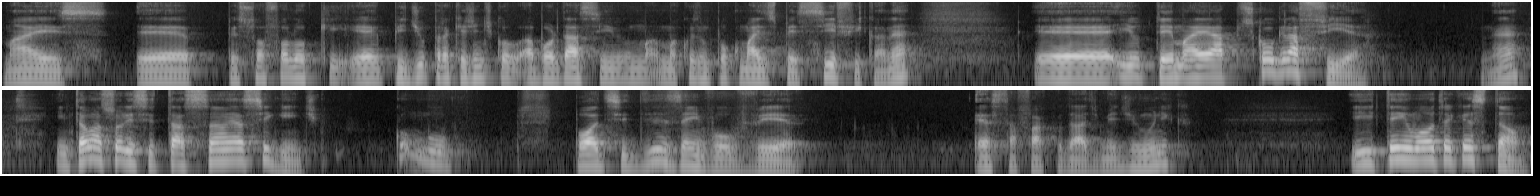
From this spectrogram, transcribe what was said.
mas é, a pessoa falou que é, pediu para que a gente abordasse uma, uma, coisa um pouco mais específica, né? É, e o tema é a psicografia. Né? Então a solicitação é a seguinte: como pode se desenvolver essa faculdade mediúnica? E tem uma outra questão:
